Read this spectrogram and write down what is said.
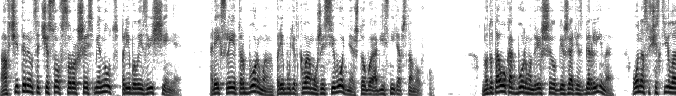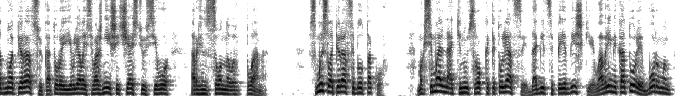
А в 14 часов 46 минут прибыло извещение. Рейхслейтер Борман прибудет к вам уже сегодня, чтобы объяснить обстановку. Но до того, как Борман решил бежать из Берлина, он осуществил одну операцию, которая являлась важнейшей частью всего организационного плана. Смысл операции был таков. Максимально оттянуть срок капитуляции, добиться передышки, во время которой Борман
